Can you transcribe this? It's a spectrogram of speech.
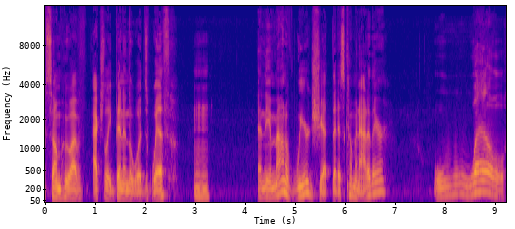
some who i've actually been in the woods with mm-hmm. And the amount of weird shit that is coming out of there well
